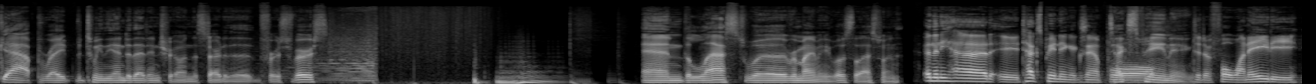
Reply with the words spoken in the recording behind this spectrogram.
gap right between the end of that intro and the start of the first verse. And the last, uh, remind me, what was the last one? And then he had a text painting example. Text painting. Did a full 180,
